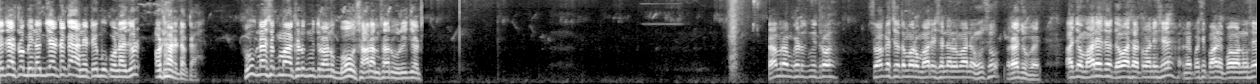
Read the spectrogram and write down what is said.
એજાસ્ટ્રોબિન અગિયાર ટકા અને ટેબુકોનાઝોલ અઢાર ટકા. ફૂગનાશકમાં ખેડૂત મિત્રો આનું બહુ સારામાં સારું રિઝલ્ટ રામ રામ ખેડૂત મિત્રો. સ્વાગત છે તમારું મારી ચેનલમાં અને હું છું રાજુભાઈ. આજે મારે જે દવા છાંટવાની છે અને પછી પાણી પાવાનું છે.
